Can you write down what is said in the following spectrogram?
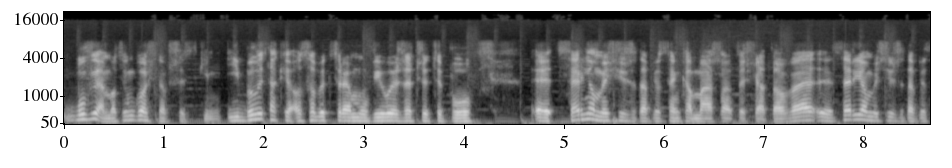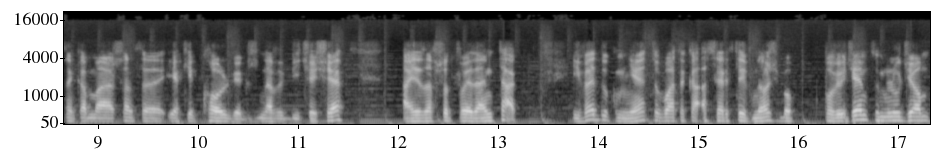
mówiłem o tym głośno wszystkim. I były takie osoby, które mówiły rzeczy typu E, Serio myślisz, że ta piosenka ma szanse światowe? E, Serio myślisz, że ta piosenka ma szanse jakiekolwiek na wybicie się? A ja zawsze odpowiadałem tak. I według mnie to była taka asertywność, bo powiedziałem tym ludziom,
